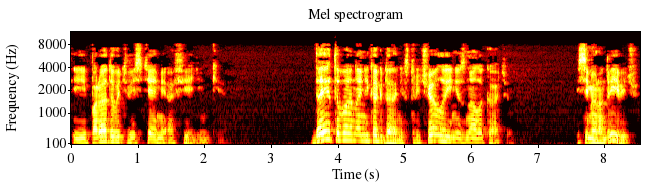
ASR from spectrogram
и порадовать вестями о Феденьке. До этого она никогда не встречала и не знала Катю. Семен Андреевич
